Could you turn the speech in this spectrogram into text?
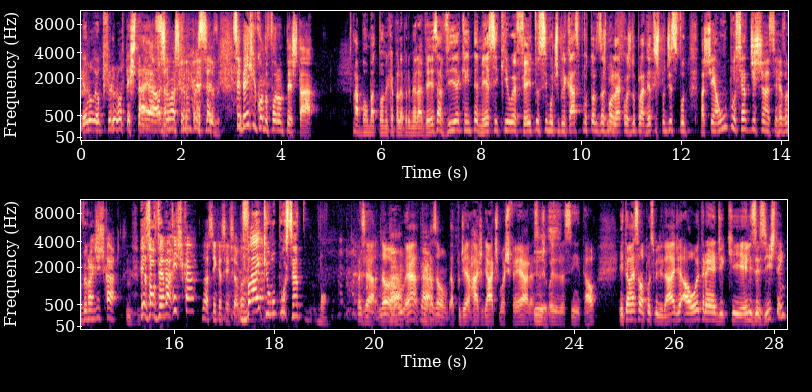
Eu, não, eu prefiro não testar É, eu essa. acho, eu acho que não precisa. Se bem que quando foram testar a bomba atômica pela primeira vez, havia quem temesse que o efeito se multiplicasse por todas as moléculas do planeta e explodisse tudo. Mas tinha 1% de chance. Resolveram arriscar. Resolveram arriscar. Não é assim que a ciência avança. Vai que 1%. Bom, Pois é, não, É, é, tem é. razão. Ela podia rasgar a atmosfera, essas Isso. coisas assim e tal. Então, essa é uma possibilidade. A outra é de que eles existem,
